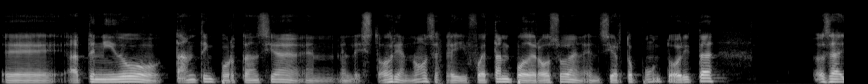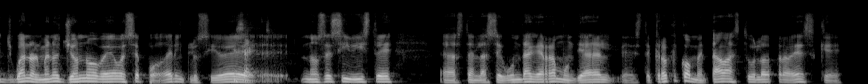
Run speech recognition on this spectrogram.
eh, ha tenido tanta importancia en, la historia, ¿no? O sea, y fue tan poderoso en, cierto punto. Ahorita, o sea, bueno, al menos yo no veo ese poder, inclusive, eh, no sé si viste hasta en la Segunda Guerra Mundial, este, creo que comentabas tú la otra vez que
